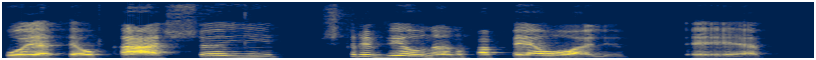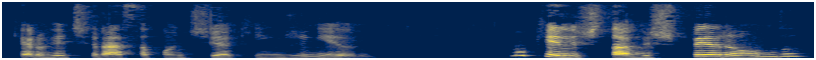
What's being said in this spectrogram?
foi até o caixa e escreveu né, no papel: olha, é, quero retirar essa quantia aqui em dinheiro. No que ele estava esperando, o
